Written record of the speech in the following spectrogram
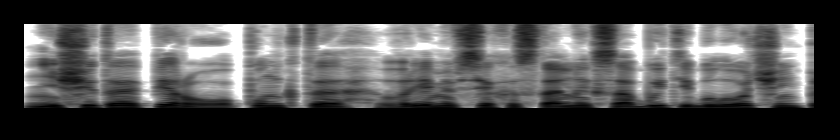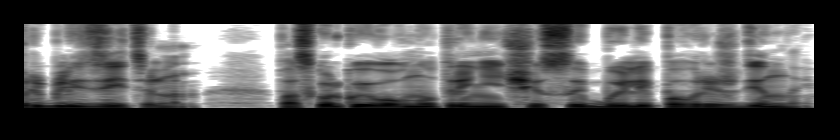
Не считая первого пункта, время всех остальных событий было очень приблизительным, поскольку его внутренние часы были повреждены.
